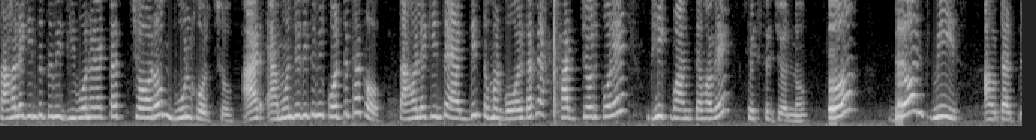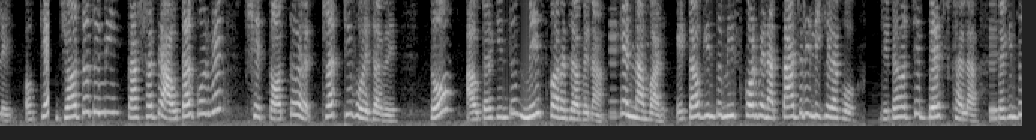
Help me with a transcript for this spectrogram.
তাহলে কিন্তু তুমি জীবনের একটা চরম ভুল করছ। আর এমন যদি তুমি করতে থাকো, তাহলে কিন্তু একদিন তোমার বউয়ের কাছে হাত জোর করে ভিক মাংতে হবে সেক্সের জন্য। তো don't miss outer play okay যত তুমি তার সাথে আউটার করবে, সে তত অ্যাট্রাকটিভ হয়ে যাবে। তো আউটার কিন্তু মিস করা যাবে না। সেকেন্ড নাম্বার এটাও কিন্তু মিস করবে না। তাড়াতাড়ি লিখে রাখো, যেটা হচ্ছে বেস্ট খেলা। এটা কিন্তু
